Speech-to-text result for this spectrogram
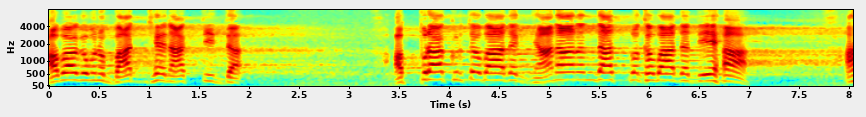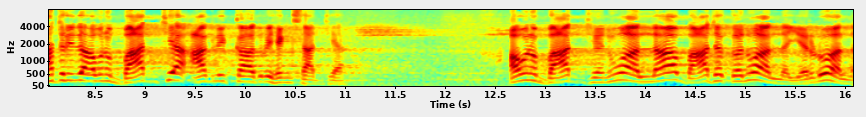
ಅವಾಗ ಅವನು ಬಾಧ್ಯನಾಗ್ತಿದ್ದ. ಅಪ್ರಾಕೃತವಾದ ಜ್ಞಾನಾನಂದಾತ್ಮಕವಾದ ದೇಹ. ಆದ್ದರಿಂದ ಅವನು ಬಾಧ್ಯ ಆಗಲಿಕ್ಕಾದರೂ ಹೆಂಗೆ ಸಾಧ್ಯ? ಅವನು ಬಾಧ್ಯನೂ ಅಲ್ಲ, ಬಾಧಕನೂ ಅಲ್ಲ, ಎರಡೂ ಅಲ್ಲ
